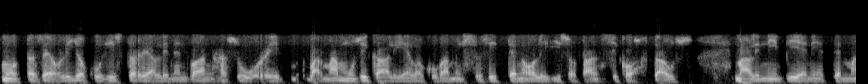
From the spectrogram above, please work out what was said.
mutta se oli joku historiallinen, vanha, suuri, varmaan musikaalielokuva, missä sitten oli iso tanssikohtaus. Mä olin niin pieni, että mä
